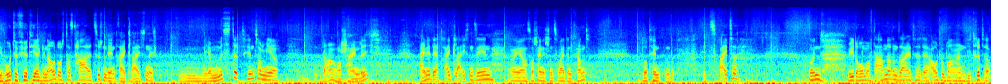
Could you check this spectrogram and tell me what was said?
Die Route führt hier genau durch das Tal zwischen den drei Gleichen. Ich, ihr müsstet hinter mir, da wahrscheinlich, eine der drei Gleichen sehen. Ah ja, ist wahrscheinlich schon zu weit entfernt. Dort hinten die zweite. Und wiederum auf der anderen Seite der Autobahn die dritte.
